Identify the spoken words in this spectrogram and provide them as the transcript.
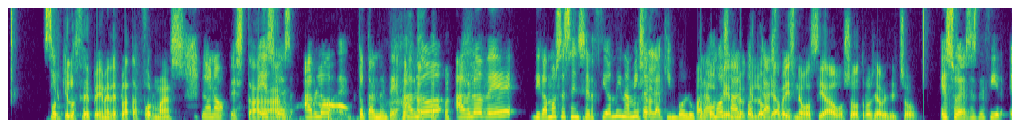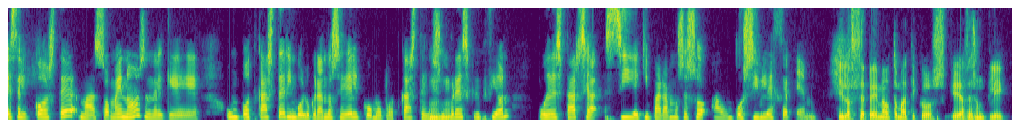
Porque los CPM de plataformas. No, no. Está... Eso es. Hablo eh, totalmente. Hablo, hablo de digamos, esa inserción dinámica en la que involucramos que, al lo, que, lo que habéis negociado vosotros y habéis dicho. Eso es, es decir, es el coste más o menos en el que un podcaster, involucrándose él como podcaster y su prescripción, puede estar si, si, equiparamos eso a un posible CPM. ¿Y los CPM automáticos que haces un clic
